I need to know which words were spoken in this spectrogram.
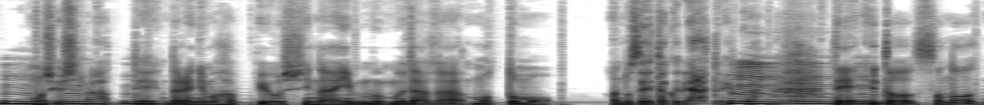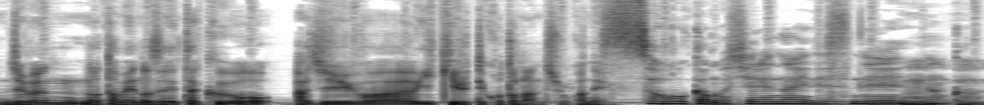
もしかしたらあって、うん誰にも発表しない無無駄が最もあの贅沢であるというか、で、えっと、その自分のための贅沢を味わいきるってことなんでしょうかね。そうかもしれないですね。うん。なんか、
